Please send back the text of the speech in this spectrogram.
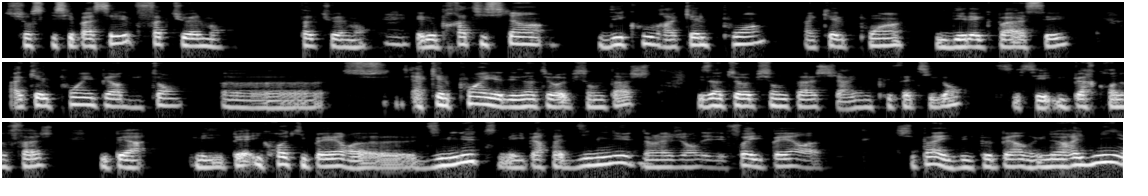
sur ce qui s'est passé factuellement. factuellement. Mmh. Et le praticien découvre à quel point, à quel point il délègue pas assez, à quel point il perd du temps, euh, à quel point il y a des interruptions de tâches. Les interruptions de tâches, il n'y a rien de plus fatigant. Si c'est hyper chronophage, il perd, mais il, croit qu'il perd euh, 10 minutes, mais il perd pas 10 minutes dans la journée. Des fois, il perd, je sais pas, il, peut perdre une heure et demie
